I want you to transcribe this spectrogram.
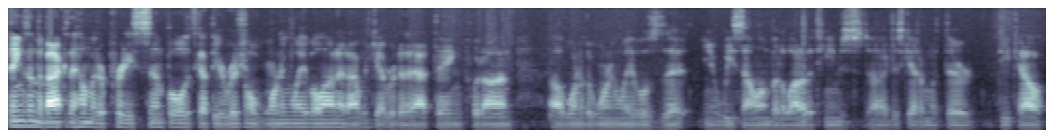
Things on the back of the helmet are pretty simple. It's got the original warning label on it. I would get rid of that thing, put on uh, one of the warning labels that you know we sell them, but a lot of the teams uh, just get them with their decal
